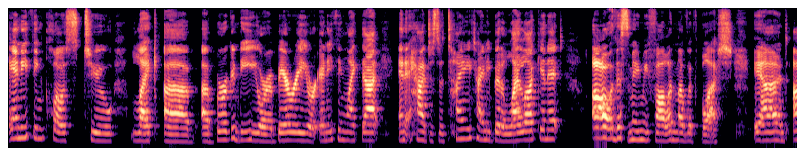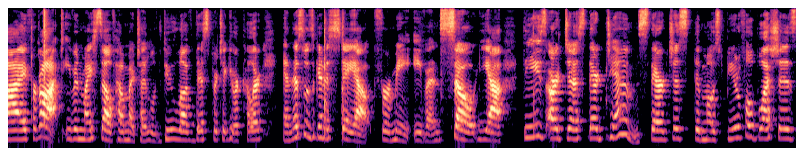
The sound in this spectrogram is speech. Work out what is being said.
anything close to like a, a burgundy or a berry or anything like that. And it had just a tiny, tiny bit of lilac in it oh, this made me fall in love with blush. And I forgot even myself how much I do love this particular color. And this one's gonna stay out for me even. So yeah, these are just, they're gems. They're just the most beautiful blushes.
